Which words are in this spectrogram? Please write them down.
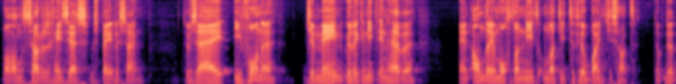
Want anders zouden er geen zes spelers zijn. Toen zei Yvonne, Jermaine wil ik er niet in hebben. En André mocht dan niet, omdat hij te veel bandjes had. Dat, dat,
